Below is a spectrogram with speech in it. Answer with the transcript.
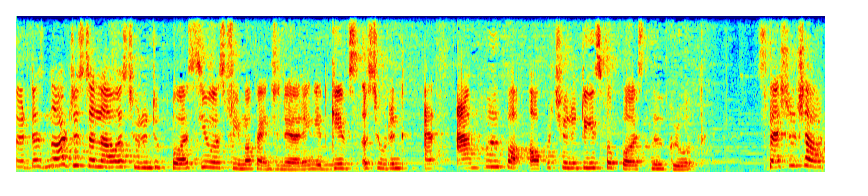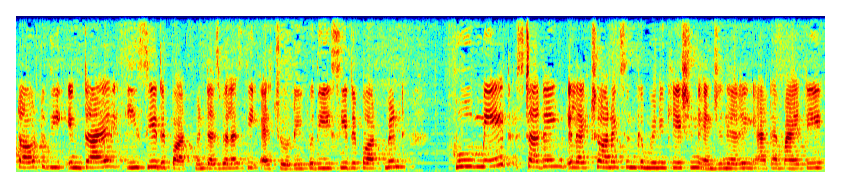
So it does not just allow a student to pursue a stream of engineering, it gives a student an ample for opportunities for personal growth. Special shout out to the entire ECE department as well as the HOD for the ECE department who made studying electronics and communication engineering at MIT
